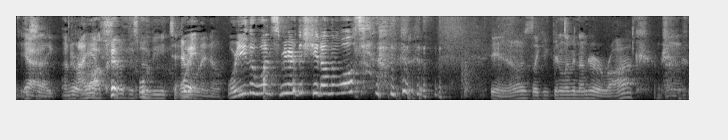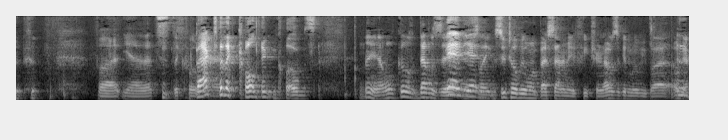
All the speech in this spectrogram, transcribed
It's Yeah, like under a I rock. have showed this movie to Wait. everyone I know. Were you the one smeared the shit on the walls? You know, it's like you've been living under a rock. Mm-hmm. but yeah, that's the quote. Back to the Golden Globes. yeah. Well, go, that was it. Yeah, It's yeah. like Zootopia won Best Animated Feature. That was a good movie, but okay. Uh,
